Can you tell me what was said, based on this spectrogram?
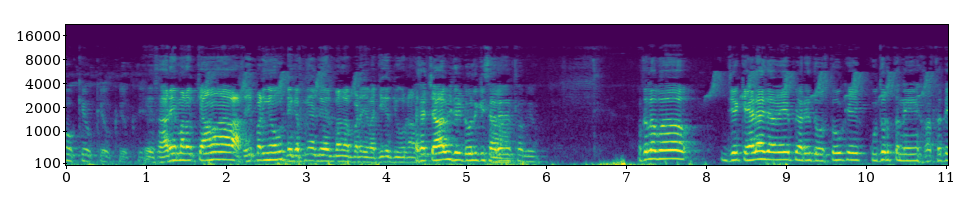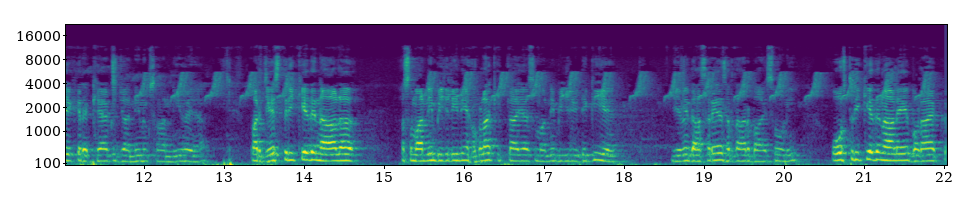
Okay okay okay okay. ਤੇ ਸਾਰੇ ਮਤਲਬ ਚਾਹਾਂ ਹੱਥ 'ਚ ਪੜੀਆਂ ਉਹ ਡਿੱਗ ਪਈਆਂ ਜੇ ਮਤਲਬ ਬੜੇ ਵੱਜ ਗਏ ਜ਼ੋਰ ਨਾਲ। ਅੱਛਾ ਚਾਹ ਵੀ ਤੇ ਡੋਲ ਗਈ ਸਾਰੇ ਹਾਂ। ਦੇ ਤੁਹਾਨੂੰ ਮਤਲਬ ਜੇ ਕਹਿ ਲਿਆ ਜਾਵੇ ਪਿਆਰੇ ਦੋਸਤੋ ਕਿ ਕੁਦਰਤ ਨੇ ਹੱਥ ਦੇ ਕੇ ਰੱਖਿਆ ਕੋਈ ਜਾਨੀ ਨੁਕਸਾਨ ਨਹੀਂ ਹੋਇਆ। ਪਰ ਜਿਸ ਤਰੀਕੇ ਦੇ ਨਾਲ ਅਸਮਾਨੀ ਬਿਜਲੀ ਨੇ ਹਮਲਾ ਕੀਤਾ ਜਾਂ ਅਸਮਾਨੀ ਬਿਜਲੀ ਡਿੱਗੀ ਹੈ ਜਿਵੇਂ ਦੱਸ ਰਹੇ ਆ ਸਰਦਾਰ ਬਾਜ ਹੋਣੀ ਉਸ ਤਰੀਕੇ ਦੇ ਨਾਲ ਇਹ ਬੜਾ ਇੱਕ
